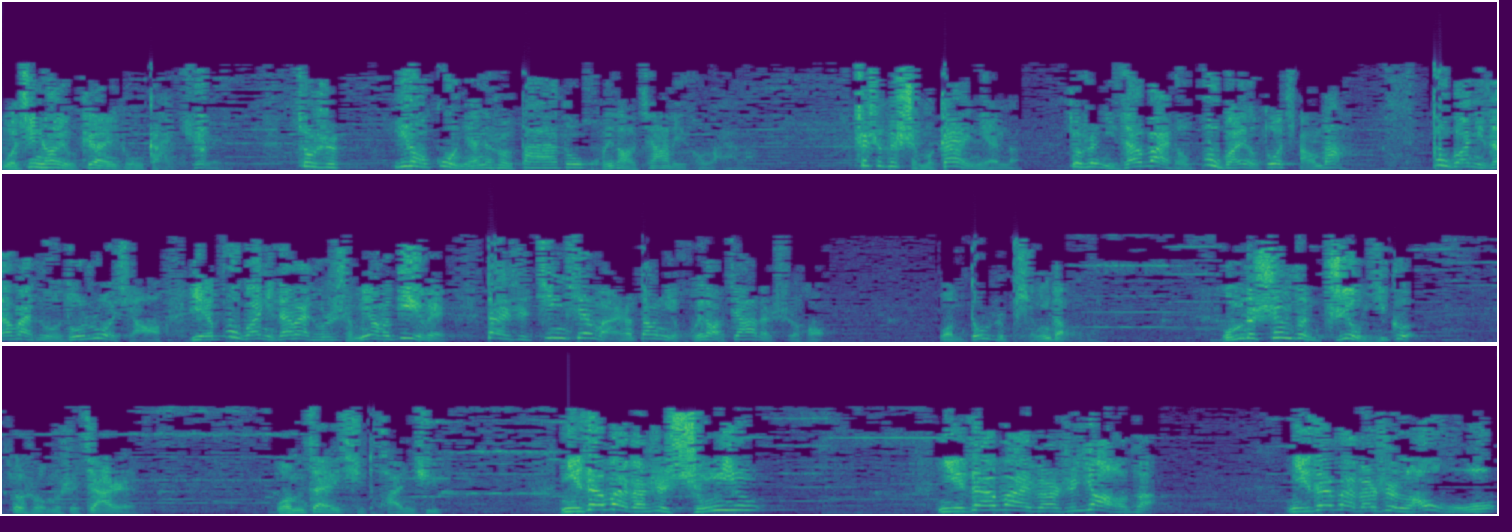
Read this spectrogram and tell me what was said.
我经常有这样一种感觉，就是一到过年的时候，大家都回到家里头来了，这是个什么概念呢？就是你在外头不管有多强大，不管你在外头有多弱小，也不管你在外头是什么样的地位，但是今天晚上当你回到家的时候，我们都是平等的，我们的身份只有一个，就是我们是家人，我们在一起团聚。你在外边是雄鹰，你在外边是鹞子，你在外边是老虎，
